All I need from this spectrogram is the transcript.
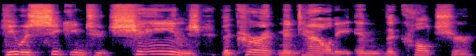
He was seeking to change the current mentality in the culture.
